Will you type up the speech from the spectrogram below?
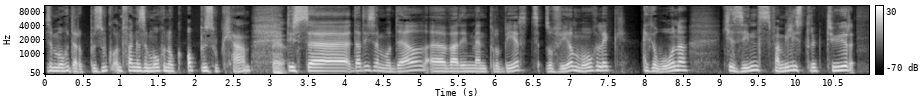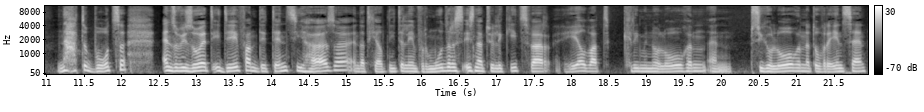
Ze mogen daar ook bezoek ontvangen, ze mogen ook op bezoek gaan. Ja. Dus uh, dat is een model uh, waarin men probeert zoveel mogelijk een gewone gezins, familiestructuur na te bootsen. En sowieso het idee van detentiehuizen, en dat geldt niet alleen voor moeders, is natuurlijk iets waar heel wat criminologen en psychologen het over eens zijn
